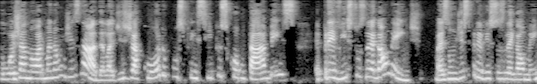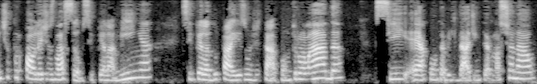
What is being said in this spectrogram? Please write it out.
hoje a norma não diz nada, ela diz de acordo com os princípios contábeis previstos legalmente, mas não diz previstos legalmente por qual legislação, se pela minha, se pela do país onde está controlada, se é a contabilidade internacional.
